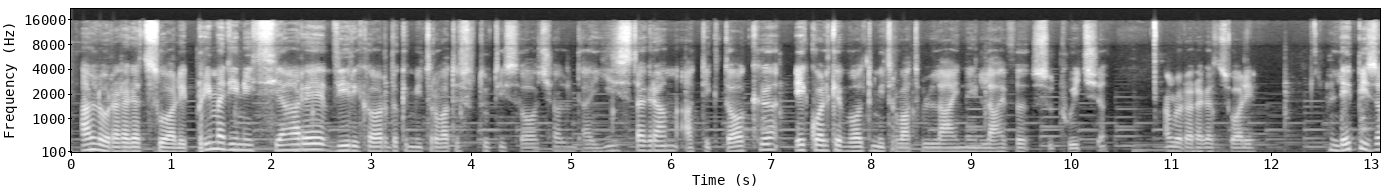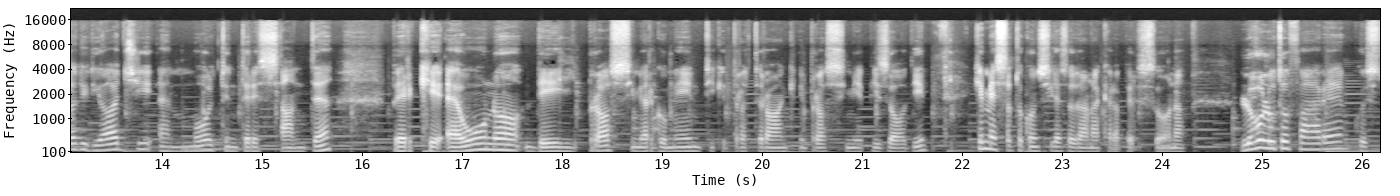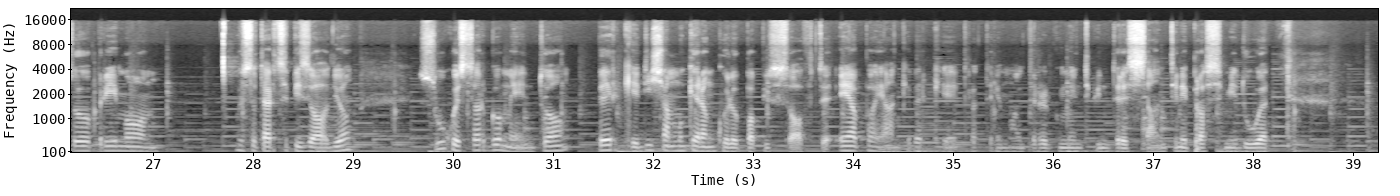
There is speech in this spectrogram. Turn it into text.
Allora ragazzuoli, prima di iniziare vi ricordo che mi trovate su tutti i social, da Instagram a TikTok e qualche volta mi trovate online in live su Twitch. Allora ragazzuoli, l'episodio di oggi è molto interessante perché è uno dei prossimi argomenti che tratterò anche nei prossimi episodi che mi è stato consigliato da una cara persona. L'ho voluto fare questo primo, questo terzo episodio su questo argomento perché diciamo che era quello un po' più soft e poi anche perché tratteremo altri argomenti più interessanti nei prossimi due.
